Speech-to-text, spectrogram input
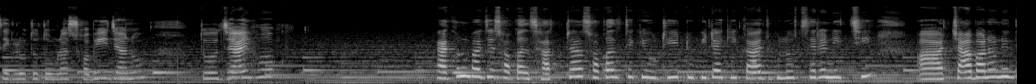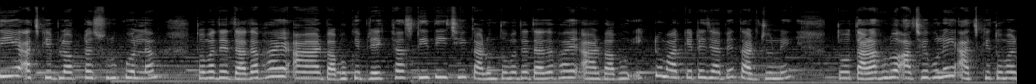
সেগুলো তো তোমরা সবই জানো। তো যাই হোক এখন বাজে সকাল সাতটা। সকাল থেকে উঠি টুকিটাকি কাজগুলো সেরে নিচ্ছি। আর চা বানানো দিয়ে আজকে ব্লগটা শুরু করলাম। তোমাদের দাদাভাই আর বাবুকে ব্রেকফাস্ট দিয়ে দিয়েছি। কারণ তোমাদের দাদাভাই আর বাবু একটু মার্কেটে যাবে তার জন্যে। তো তাড়াহুড়ো আছে বলেই আজকে তোমার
